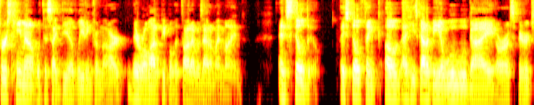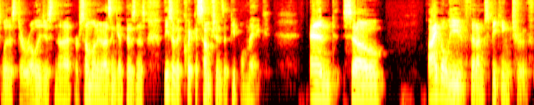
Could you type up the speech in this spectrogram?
first came out with this idea of leading from the heart, there were a lot of people that thought I was out of my mind and still do they still think, oh, uh, he's got to be a woo woo guy or a spiritualist or religious nut or someone who doesn't get business. These are the quick assumptions that people make. And so I believe that I'm speaking truth.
